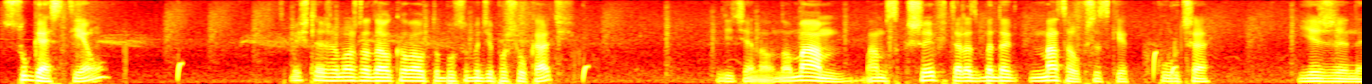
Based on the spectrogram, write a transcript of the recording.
sugestię. Myślę, że można dookoła autobusu będzie poszukać. Widzicie, no, no mam, mam skrzyw i teraz będę macał wszystkie kurcze jeżyny.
